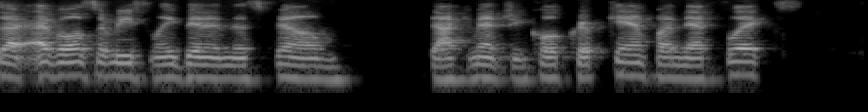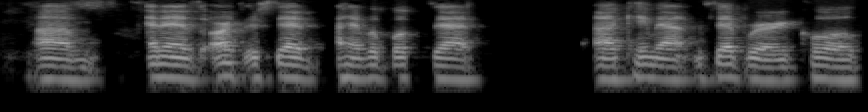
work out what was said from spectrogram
so I've also recently been in this film documentary called Crip Camp on Netflix. Um, and as Arthur said, I have a book that uh, came out in February called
